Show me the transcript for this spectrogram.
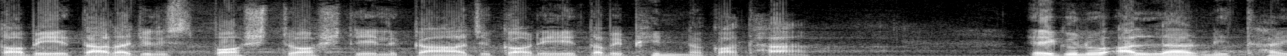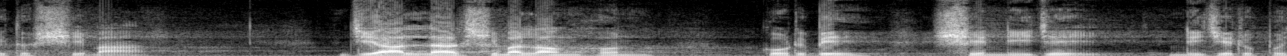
তবে তারা যদি স্পষ্ট অশ্লীল কাজ করে, তবে ভিন্ন কথা। এগুলো আল্লাহর নির্ধারিত সীমা। যে আল্লাহর সীমা লঙ্ঘন করবে সে নিজেই নিজের উপর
